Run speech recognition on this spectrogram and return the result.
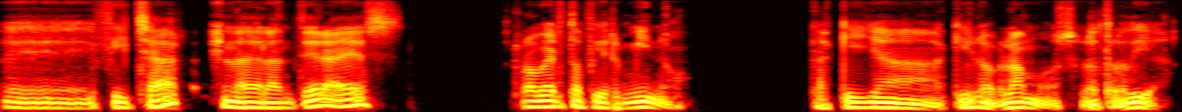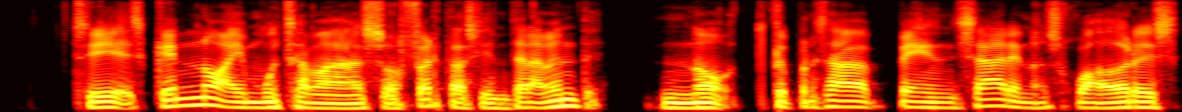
eh, fichar en la delantera es Roberto Firmino, que aquí ya aquí lo hablamos el otro día. Sí, es que no hay mucha más oferta, sinceramente. No, te pones a pensar en los jugadores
